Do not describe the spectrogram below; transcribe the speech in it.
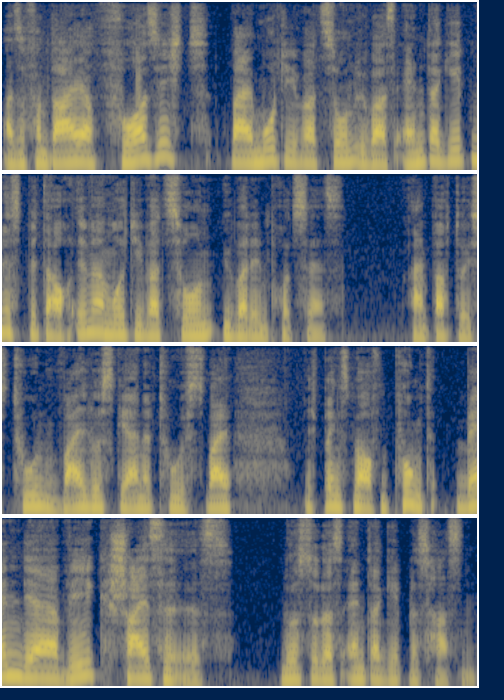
Also von daher Vorsicht bei Motivation über das Endergebnis, bitte auch immer Motivation über den Prozess. Einfach durchs Tun, weil du es gerne tust. Weil, ich bring's mal auf den Punkt, wenn der Weg scheiße ist, wirst du das Endergebnis hassen.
